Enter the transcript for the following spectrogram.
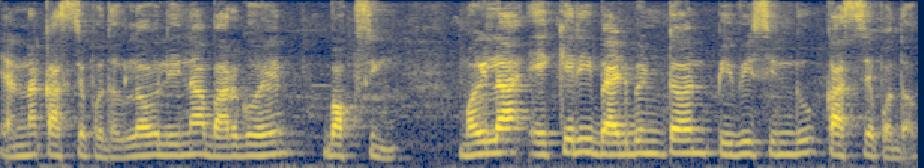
यांना कांस्य पदक लवलीना बार्गोहेन बॉक्सिंग. महिला एकेरी बॅडमिंटन पी व्ही सिंधू कांस्य पदक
